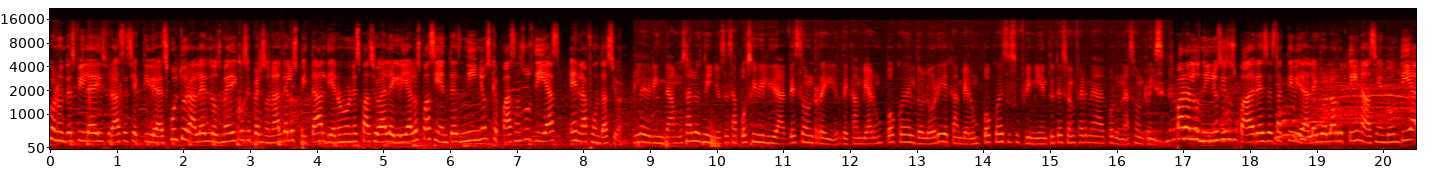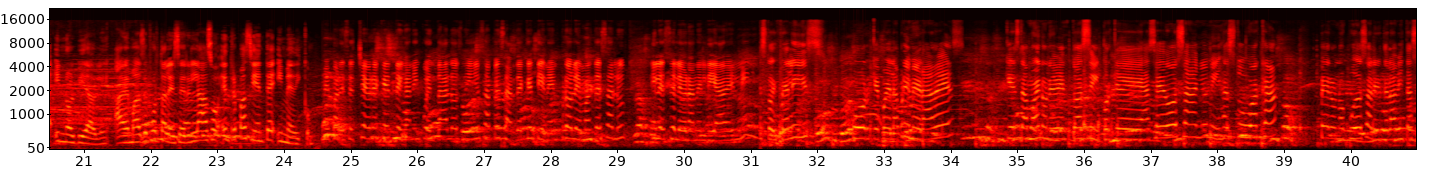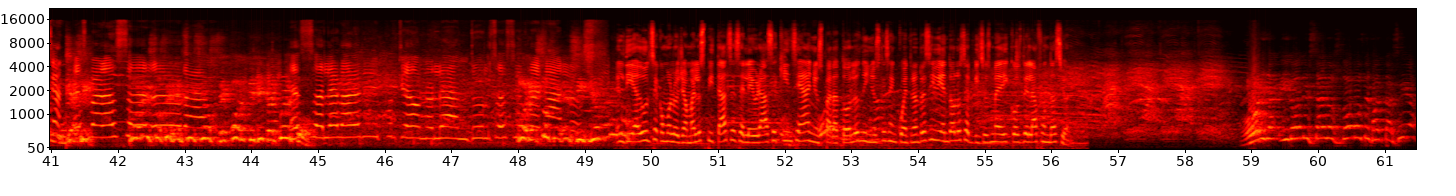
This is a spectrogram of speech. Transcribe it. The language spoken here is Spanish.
Con un desfile de disfraces y actividades culturales, los médicos y personal del hospital dieron un espacio de alegría a los pacientes, niños que pasan sus días en la fundación. Le brindamos a los niños esa posibilidad de sonreír, de cambiar un poco del dolor y de cambiar un poco de su sufrimiento y de su enfermedad por una sonrisa. Para los niños y sus padres, esta actividad alegró la rutina, haciendo un día inolvidable, además de fortalecer el lazo entre paciente y médico. Me parece chévere que tengan en cuenta a los niños a pesar de que tienen problemas de salud y les celebran el Día del Niño. Estoy feliz porque fue la primera vez que estamos en un evento así, porque hace dos años mi hija estuvo acá, pero no pudo salir de la habitación. Es para celebrar, es celebrar porque a uno le dan dulces y regalos. El Día Dulce, como lo llama el hospital, se celebra hace 15 años para todos los niños que se encuentran recibiendo los servicios médicos de la fundación. Oiga, ¿y dónde están los donos de fantasía?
